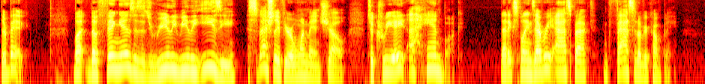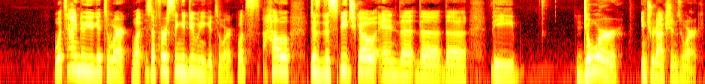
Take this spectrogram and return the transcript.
they're big. But the thing is, is it's really, really easy, especially if you're a one-man show, to create a handbook that explains every aspect and facet of your company. What time do you get to work? What is the first thing you do when you get to work? What's how does the speech go and the the the the door introductions work?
